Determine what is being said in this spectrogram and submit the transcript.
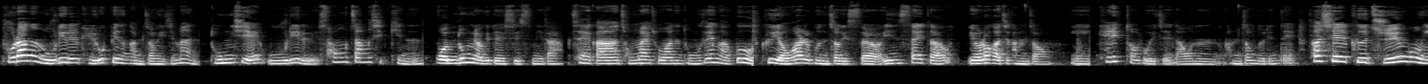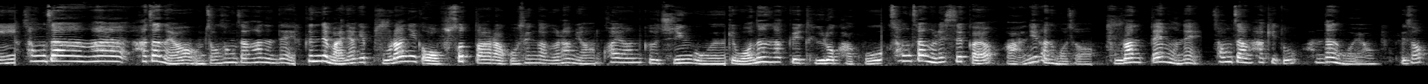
불안은 우리를 괴롭히는 감정이지만 동시에 우리를 성장시키는 원동력이 될 수 있습니다. 제가 정말 좋아하는 동생하고 그 영화를 본 적 있어요. 인사이드 아웃? 여러 가지 감정이 캐릭터로 이제 나오는 감정들인데 사실 그 주인공이 성장하잖아요. 엄청 성장하는데 근데 만약에 불안 이가 없었다라고 생각을 하면 과연 그 주인공은 이렇게 원하는 학교에 들어가고 성장을 했을까요? 아, 아니라는 거죠. 불안 때문에 성장하기도 한다는 거예요. 그래서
